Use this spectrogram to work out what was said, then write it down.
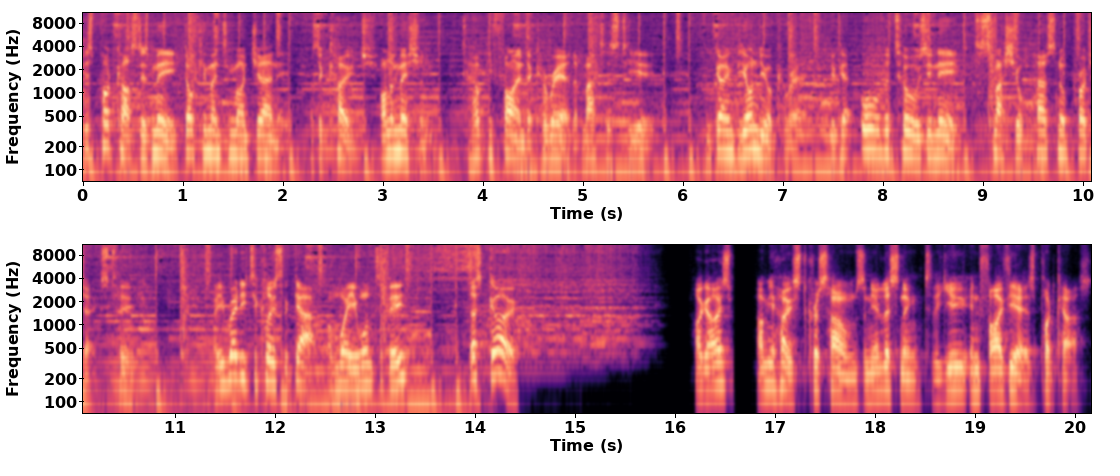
This podcast is me documenting my journey as a coach on a mission to help you find a career that matters to you. And going beyond your career, you get all the tools you need to smash your personal projects too. Are you ready to close the gap on where you want to be? Let's go! Hi guys, I'm your host, Chris Holmes, and you're listening to the You in Five Years podcast.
